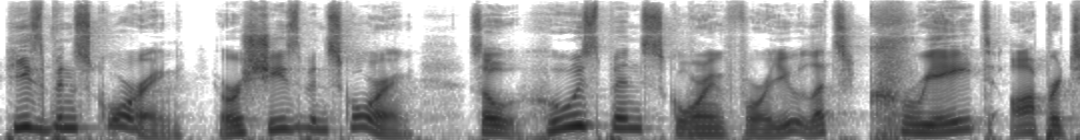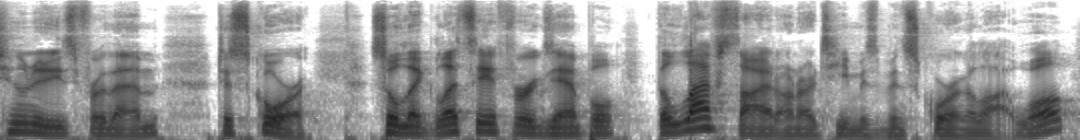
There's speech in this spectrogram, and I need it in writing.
He's been scoring or she's been scoring. So who's been scoring for you? Let's create opportunities for them to score. So like let's say for example, the left side on our team has been scoring a lot. Well,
